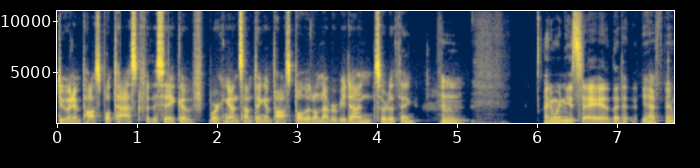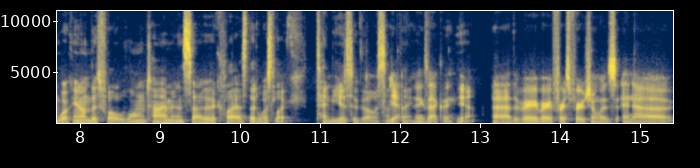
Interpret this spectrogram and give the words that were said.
do an impossible task for the sake of working on something impossible that'll never be done, sort of thing. Hmm. And when you say that you have been working on this for a long time and started a class, that was like 10 years ago or something. Yeah, exactly. Yeah. Uh, the very, very first version was in a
